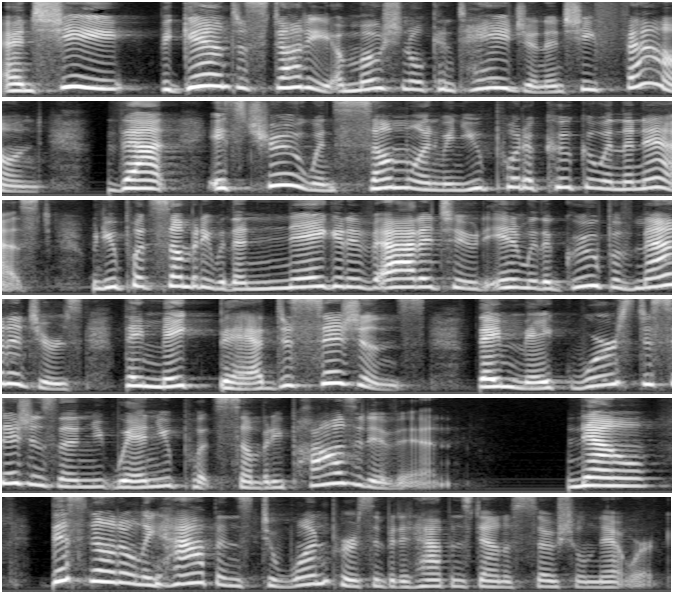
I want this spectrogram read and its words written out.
And she began to study emotional contagion, and she found that it's true when someone, when you put a cuckoo in the nest, when you put somebody with a negative attitude in with a group of managers, they make bad decisions. They make worse decisions than when you put somebody positive in. Now, this not only happens to one person, but it happens down a social network.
